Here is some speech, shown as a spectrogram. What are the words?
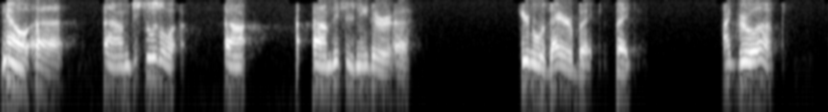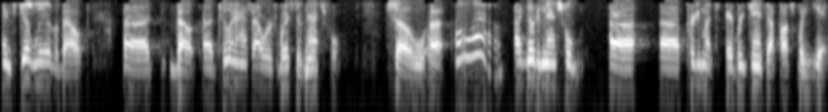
Now, uh um just a little uh um, this is neither uh, here nor there, but but I grew up and still live about uh, about uh, two and a half hours west of Nashville. So uh, oh wow, I go to Nashville uh, uh, pretty much every chance I possibly get.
